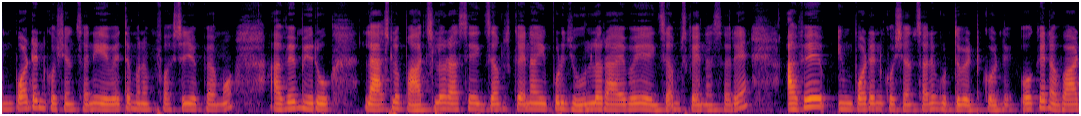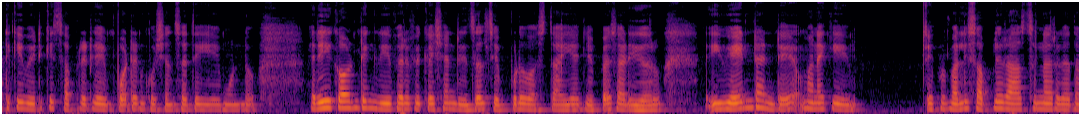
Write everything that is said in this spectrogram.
ఇంపార్టెంట్ క్వశ్చన్స్ అని ఏవైతే మనం ఫస్ట్ చెప్పామో అవే మీరు లాస్ట్‌లో మార్చ్‌లో రాసే ఎగ్జామ్స్‌కైనా, ఇప్పుడు జూన్‌లో రాయబోయే ఎగ్జామ్స్‌కైనా సరే అవే ఇంపార్టెంట్ క్వశ్చన్స్ అని గుర్తుపెట్టుకోండి. ఓకేనా? వాటికి వీటికి సపరేట్గా ఇంపార్టెంట్ క్వశ్చన్స్ అయితే ఏముండవు. రీకౌంటింగ్, రీవెరిఫికేషన్ రిజల్ట్స్ ఎప్పుడు వస్తాయి అని చెప్పేసి అడిగారు. ఇవేంటంటే మనకి ఇప్పుడు మళ్ళీ సప్లీ రాస్తున్నారు కదా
